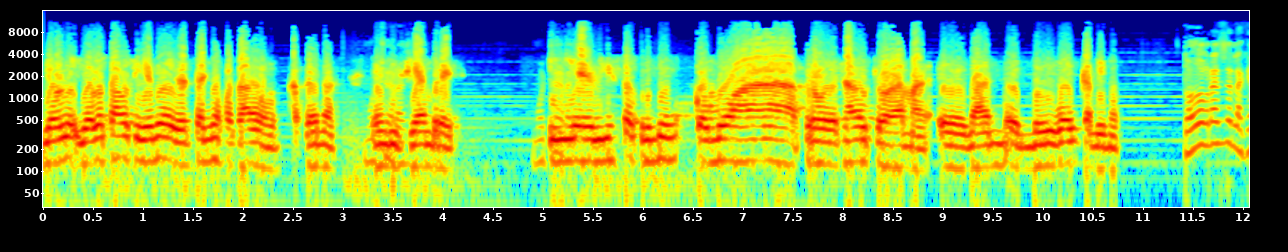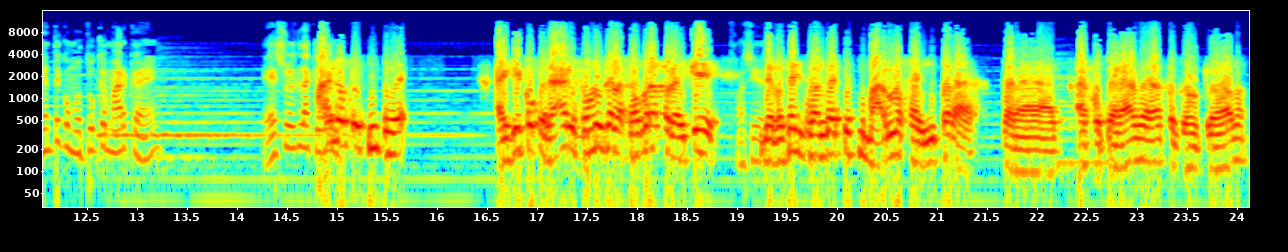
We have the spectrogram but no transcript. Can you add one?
yo lo- yo lo he estado siguiendo desde este año pasado apenas Muchas en gracias. diciembre y he visto cómo, cómo ha progresado el programa eh, va en, en muy buen camino Todo gracias a la gente como tú que marca, ¿eh? Eso es la ah clave. lo que sí, hay que cooperar somos de la sombra pero hay que de vez en cuando hay que sumarnos ahí para para a cooperar verdad con el programa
